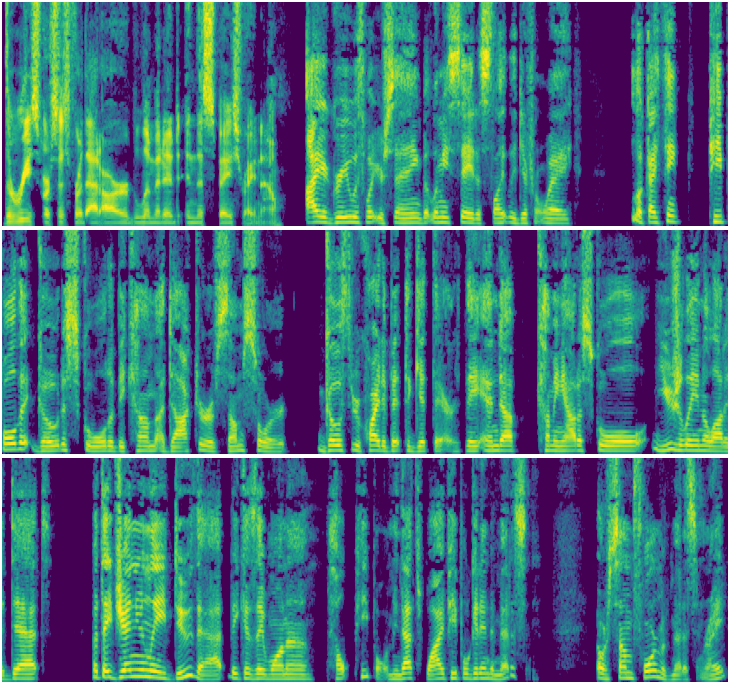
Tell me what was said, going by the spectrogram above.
the resources for that are limited in this space right now. I agree with what you're saying, but let me say it a slightly different way. Look, I think people that go to school to become a doctor of some sort go through quite a bit to get there. They end up coming out of school usually in a lot of debt but they genuinely do that because they want to help people. I mean, that's why people get into medicine or some form of medicine, right?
